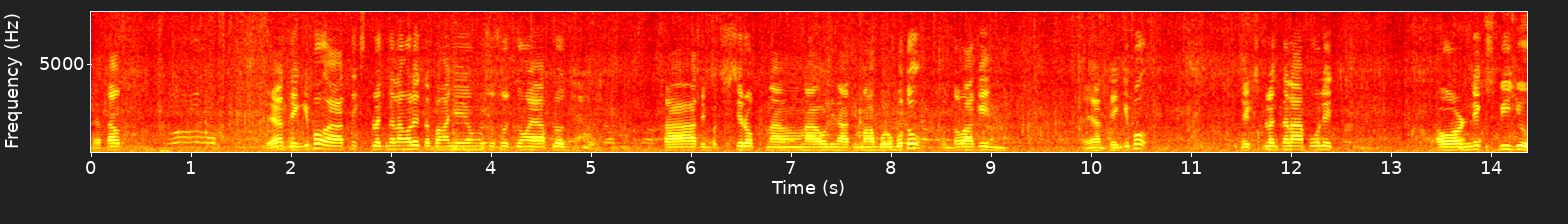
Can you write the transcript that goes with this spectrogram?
Shout out. Ayan, thank you po. At next vlog na lang ulit. Abangan nyo yung susunod kong i-upload sa ating pagsisirok ng nahuli natin mga burubuto kung tawagin. Ayan, thank you po. Next vlog na lang po ulit. Our next video.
